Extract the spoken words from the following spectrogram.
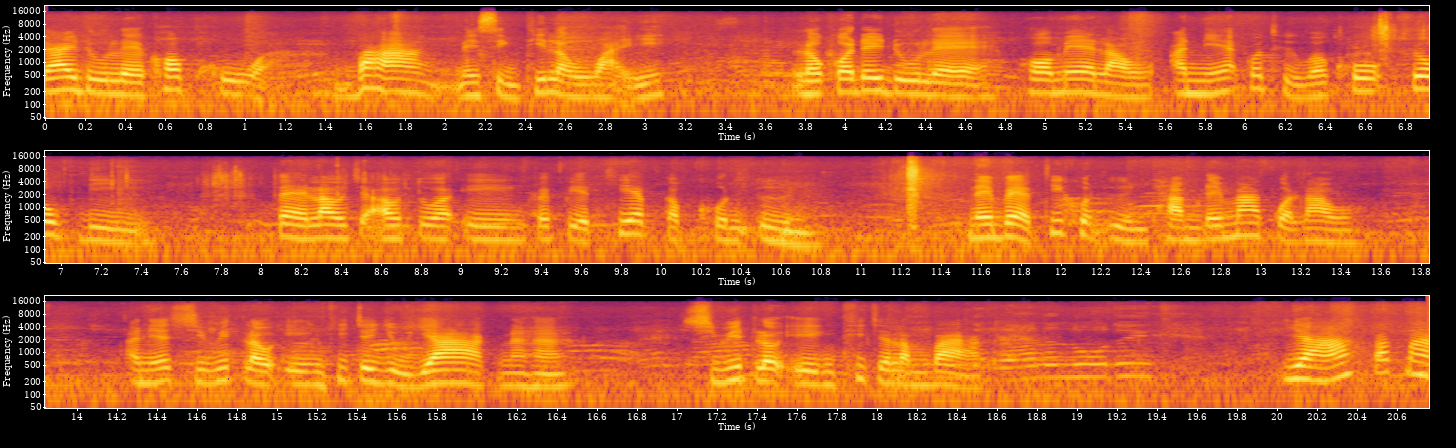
ได้ดูแลครอบครัวบ้างในสิ่งที่เราไหว แล้วก็ได้ดูแลพ่อแม่เรา อันนี้ก็ถือว่าโชคดี แต่เราจะเอาตัวเองไปเปรียบเทียบกับคนอื่น ในแบบที่คนอื่นทำได้มากกว่าเรา อันเนี้ยชีวิตเราเองที่จะอยู่ยากนะคะชีวิตเราเองที่จะลำบาก Rennen nodig. อย่าปักมา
